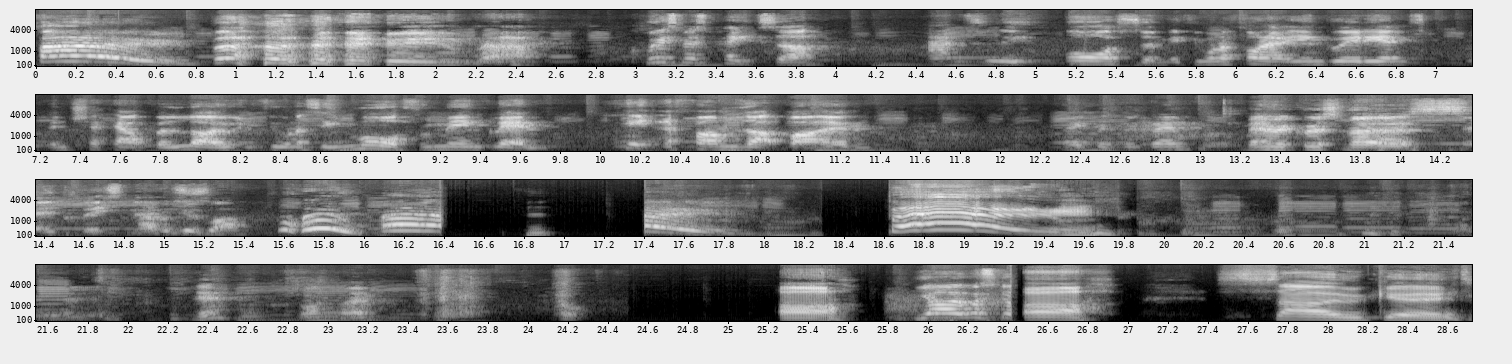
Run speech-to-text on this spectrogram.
Boom! boom. Christmas pizza, absolutely awesome. If you want to find out the ingredients, then check out below. If you want to see more from me and Glenn, hit the thumbs up button. Merry Christmas, Glenn. Merry Christmas. Merry Christmas. Have a good one. Woohoo! Boom! Boom! Yeah. Right, man. Oh. Yo, what's going Oh, so good.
